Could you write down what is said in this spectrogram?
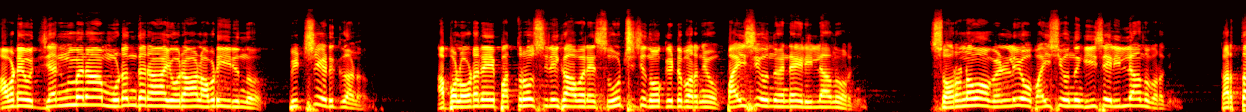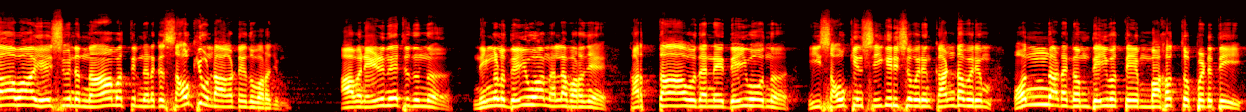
അവിടെ ജന്മനാ മുടന്തനായ ഒരാൾ അവിടെ ഇരുന്ന് ഭിക്ഷ എടുക്കുകയാണ്. അപ്പോൾ ഉടനെ പത്രോസ്ലിഹ അവനെ സൂക്ഷിച്ച് നോക്കിയിട്ട് പറഞ്ഞു പൈസയൊന്നും എന്റെ കയ്യിൽ എന്ന് പറഞ്ഞു. സ്വർണമോ വെള്ളിയോ പൈസയൊന്നും ഗീശയിൽ എന്ന് പറഞ്ഞു. കർത്താവ യേശുവിന്റെ നാമത്തിൽ നിനക്ക് സൗഖ്യം ഉണ്ടാകട്ടെ എന്ന് പറഞ്ഞു. അവൻ എഴുന്നേറ്റ് നിന്ന് നിങ്ങൾ ദൈവമെന്നല്ല പറഞ്ഞ് കർത്താവ് തന്നെ ദൈവമെന്ന് ഈ സൗഖ്യം സ്വീകരിച്ചവരും കണ്ടവരും ഒന്നടങ്കം ദൈവത്തെ മഹത്വപ്പെടുത്തി.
